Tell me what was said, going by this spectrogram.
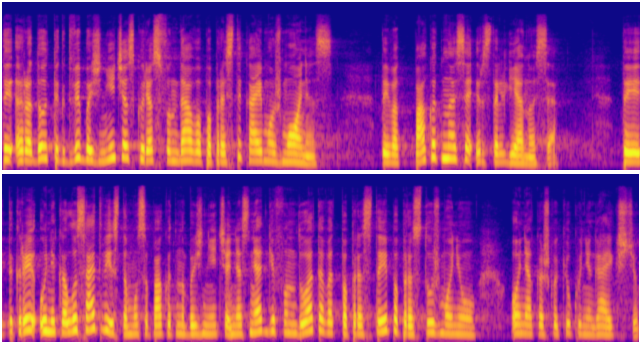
tai radau tik dvi bažnyčias, kurias fundavo paprasti kaimo žmonės. Tai va Pakotnuose ir Stalgienuose. Tai tikrai unikalus atvejis ta mūsų Pakotnų bažnyčia, nes netgi funduota va, paprastai paprastų žmonių, o ne kažkokių kunigaikščių.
